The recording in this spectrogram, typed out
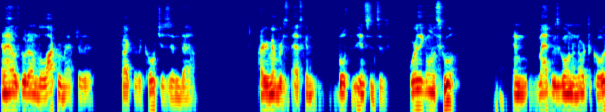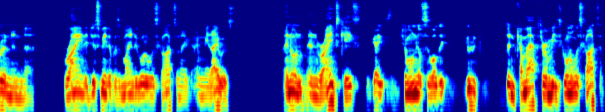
And I always go down to the locker room after to talk to the coaches. And uh, I remember asking both instances, where are they going to school? Hmm. And Matt was going to North Dakota, and then uh, Ryan had just made up his mind to go to Wisconsin. I, I mean, I was, I know in, in Ryan's case, the guy, Jim O'Neill said, well, you didn't come after him. He's going to Wisconsin.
